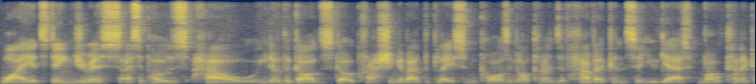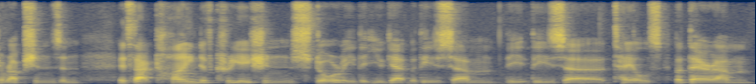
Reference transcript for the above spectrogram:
why it's dangerous. I suppose how you know the gods go crashing about the place and causing all kinds of havoc, and so you get volcanic eruptions and it's that kind of creation story that you get with these um, the, these uh, tales. But they're um,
